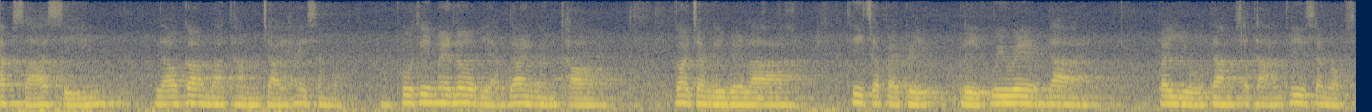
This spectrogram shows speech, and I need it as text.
รักษาศีล แล้วก็มาทำใจให้สงบ ผู้ที่ไม่โลภอยากได้เงินทอง ก็จะมีเวลาที่จะไปปลีกวิเวกได้ ไปอยู่ตามสถานที่สงบส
